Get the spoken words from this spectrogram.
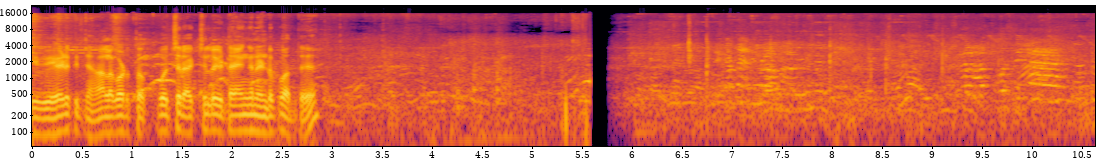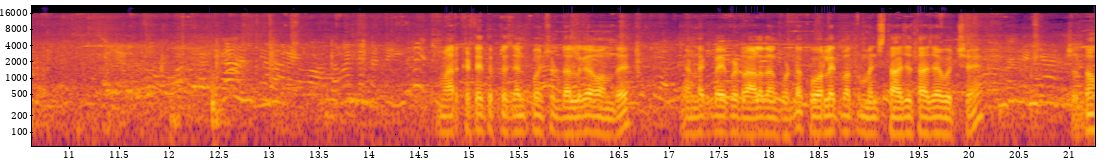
ఈ వేడికి జనాలు కూడా తక్కువ వచ్చారు. యాక్చువల్లీ ఈ టైంకి నిండిపోద్ది. మార్కెట్ అయితే ప్రజెంట్ కొంచెం డల్గా ఉంది. ఎండకు భయపడి రాలేదనుకుంటా కూరలు అయితే మాత్రం మంచి తాజా తాజా వచ్చాయి. చూద్దాం.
